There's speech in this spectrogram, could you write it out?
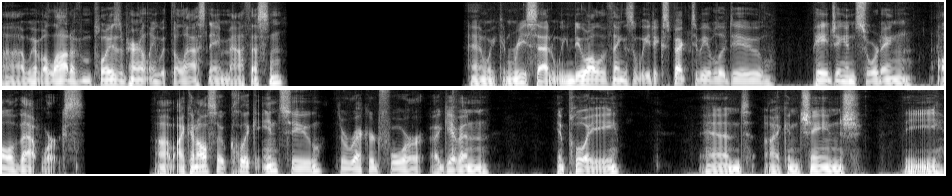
uh, we have a lot of employees apparently with the last name Matheson. And we can reset. We can do all the things that we'd expect to be able to do. Paging and sorting, all of that works. Um, I can also click into the record for a given employee and I can change the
